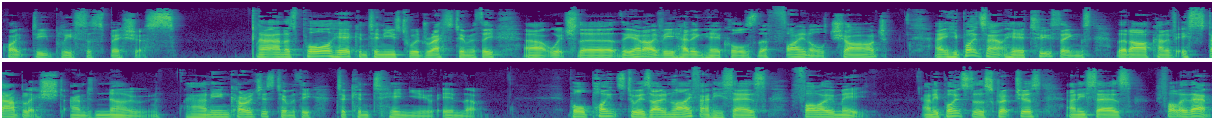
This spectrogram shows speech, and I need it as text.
quite deeply suspicious. Uh, and as Paul here continues to address Timothy, uh, which the, the NIV heading here calls the final charge, uh, he points out here two things that are kind of established and known, and he encourages Timothy to continue in them. Paul points to his own life and he says, Follow me. And he points to the scriptures and he says, Follow them.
